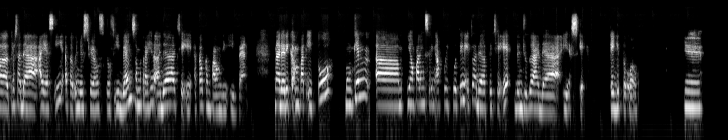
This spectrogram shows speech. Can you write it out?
Uh, terus ada ISE atau Industrial Skills Event, sama terakhir ada CE atau Compounding Event. Nah dari keempat itu mungkin um, yang paling sering aku ikutin itu ada PCE dan juga ada ISE, kayak gitu Ol. Oke,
